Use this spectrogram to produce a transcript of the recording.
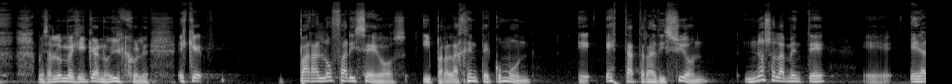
me salió un mexicano, híjole. Es que para los fariseos y para la gente común, eh, esta tradición no solamente eh, era,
